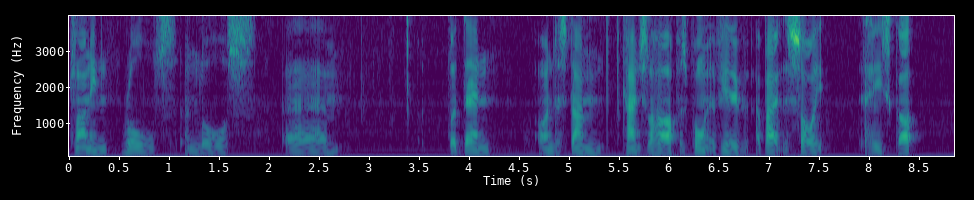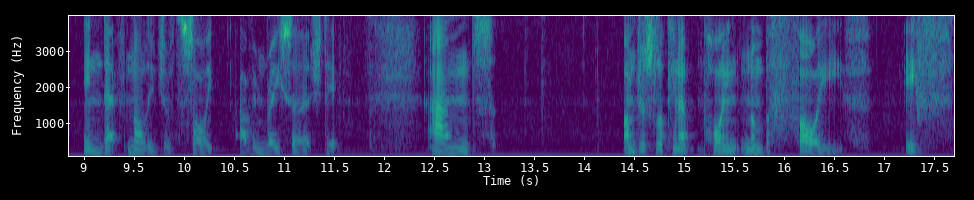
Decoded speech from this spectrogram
planning rules and laws. Um, but then I understand Councillor Harper's point of view about the site. He's got in-depth knowledge of the site, having researched it, and I'm just looking at point number five. If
